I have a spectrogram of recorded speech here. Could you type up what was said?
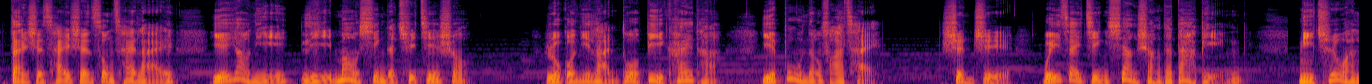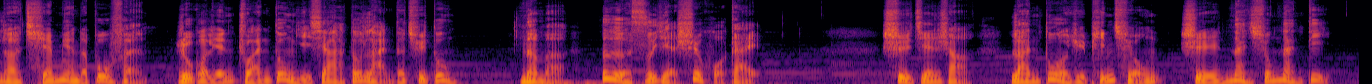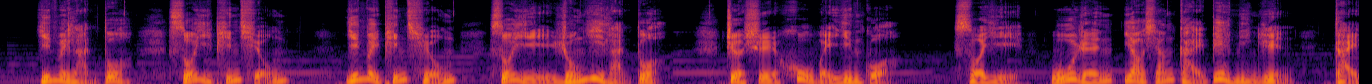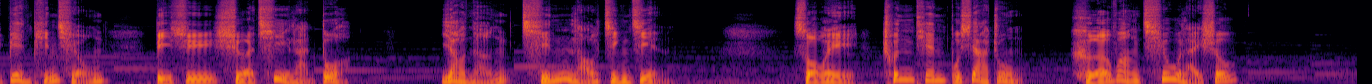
但是财神送财来，也要你礼貌性的去接受。如果你懒惰避开它，也不能发财。甚至围在景象上的大饼，你吃完了前面的部分，如果连转动一下都懒得去动，那么。饿死也是活该。世间上，懒惰与贫穷是难兄难弟，因为懒惰，所以贫穷；因为贫穷，所以容易懒惰，这是互为因果。所以，无人要想改变命运，改变贫穷，必须舍弃懒惰，要能勤劳精进。所谓。春天不下种，何望秋来收？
